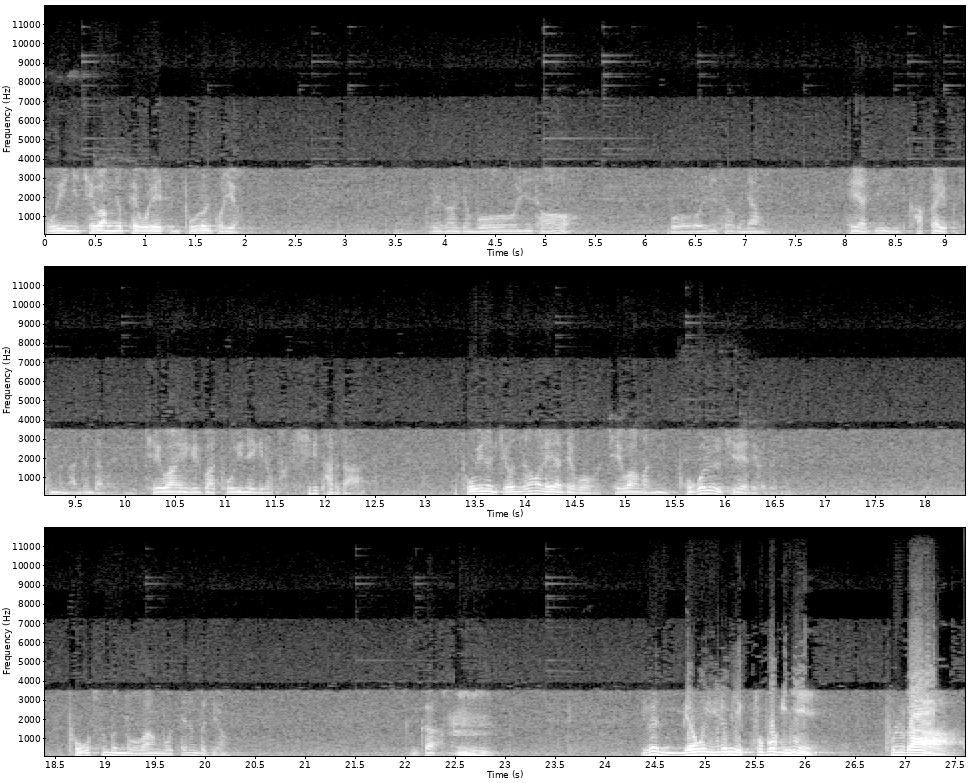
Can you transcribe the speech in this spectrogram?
도인이 제왕 옆에 오래 있으면 도를 버려. 이제 멀리서 멀리서 그냥 해야지 가까이 붙으면 안 된다고 해요. 제왕의 길과 도인의 길은 확실히 다르다. 도인은 견성을 해야 되고 제왕은 복을 지어야 되거든요. 복 없으면 뭐 왕 못 되는 거죠. 그러니까 이건 명의 이름이 구복이니 불가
